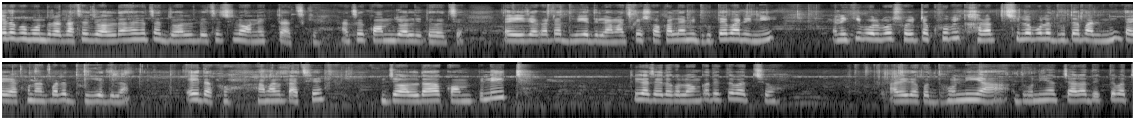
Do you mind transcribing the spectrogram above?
এই দেখো বন্ধুরা, গাছে জল দেওয়া হয়ে গেছে আর জল বেঁচেছিল অনেকটা আজকে। আজকে কম জল দিতে হয়েছে। তাই এই জায়গাটা ধুয়ে দিলাম। আজকে সকালে আমি ধুতে পারিনি। মানে কি বলব, শরীরটা খুবই খারাপ ছিল বলে ধুতে পারিনি, তাই এখন একবারে ধুয়ে দিলাম। এই দেখো, আমার গাছে জল দেওয়া কমপ্লিট ঠিক আছে, এই দেখো লঙ্কা দেখতে পাচ্ছ? আর এই দেখো ধনিয়া, ধনিয়ার চারা দেখতে পাচ্ছ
